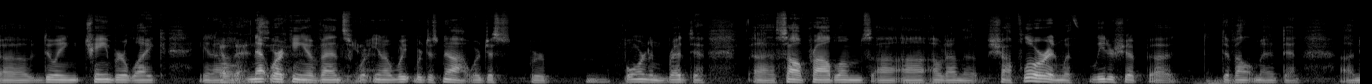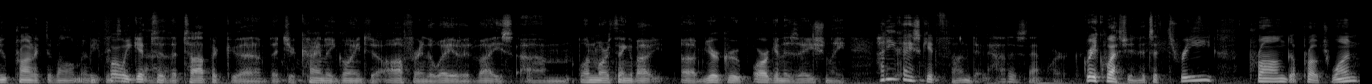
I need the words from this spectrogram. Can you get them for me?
uh, doing chamber-like, you know, Events, networking yeah. events. We're, you know, we, we're just not. We're just we're born and bred to uh, solve problems uh, uh, out on the shop floor and with leadership uh, development and uh, new product development. Before we like get that. to the topic uh, that you're kindly going to offer in the way of advice, um, one more thing about uh, your group organizationally. How do you guys get funded? How does that work? Great question. It's a three pronged approach. One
